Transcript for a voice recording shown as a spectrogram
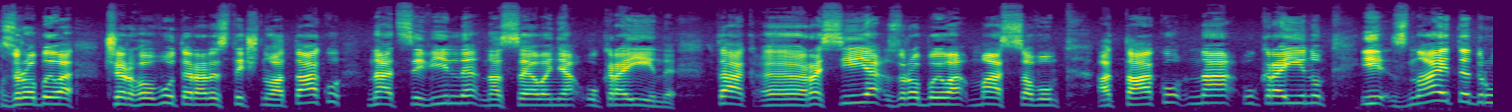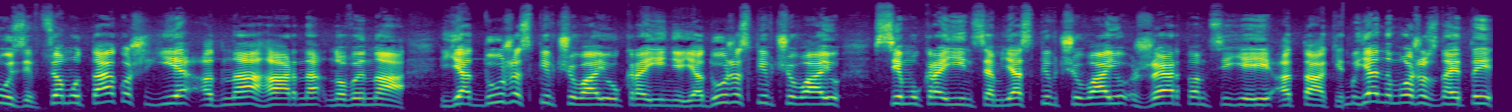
Зробила чергову терористичну атаку на цивільне населення України. Так, е, Росія зробила масову атаку на Україну. І знаєте, друзі, в цьому також є одна гарна новина. Я дуже співчуваю Україні. Я дуже співчуваю всім українцям. Я співчуваю жертвам цієї атаки. Я не можу знайти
